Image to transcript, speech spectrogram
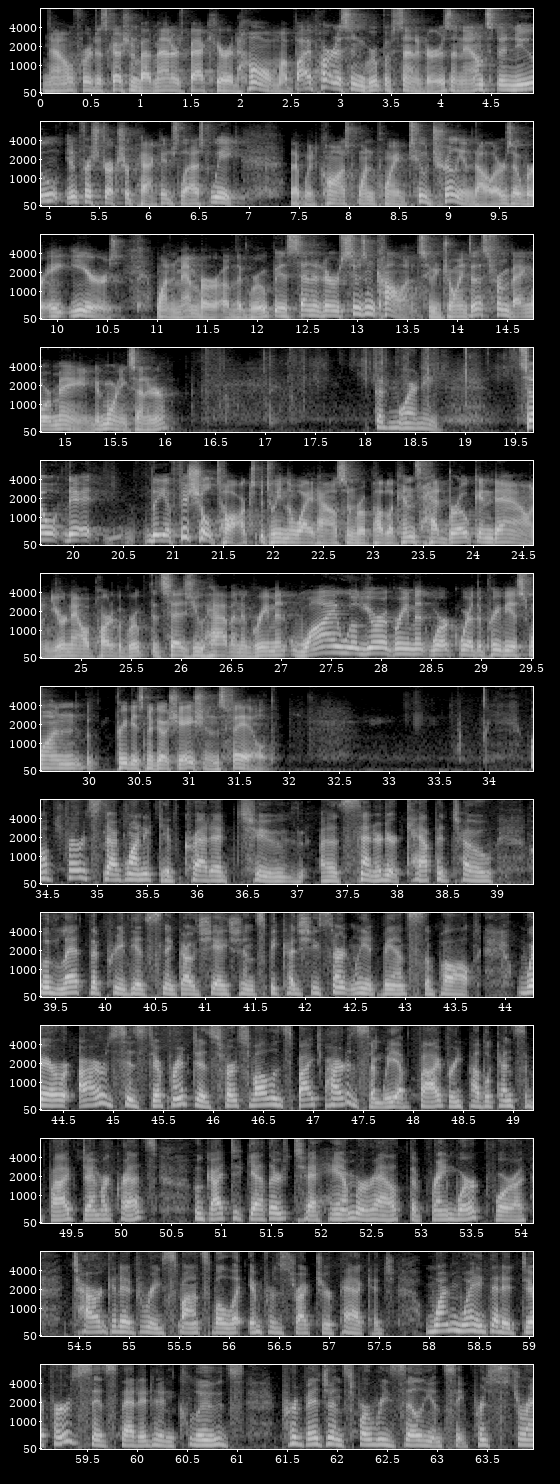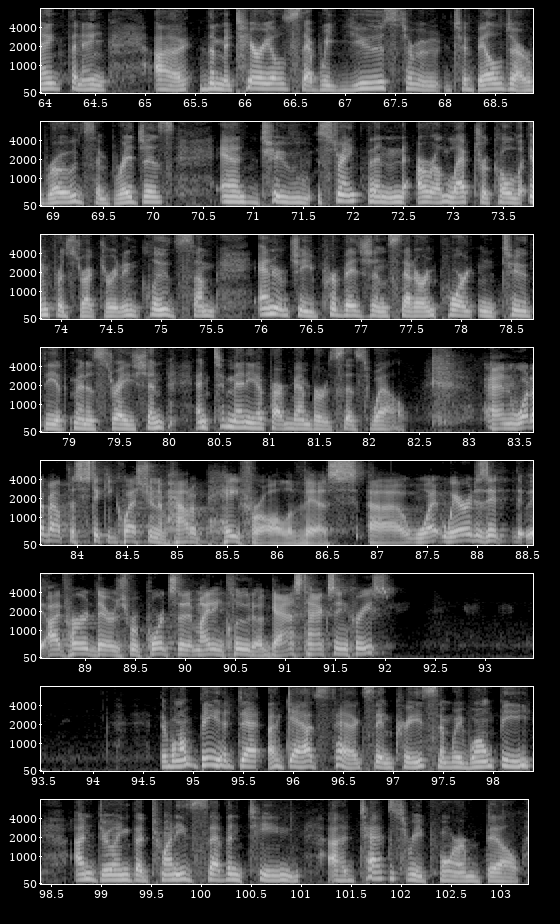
Now for a discussion about matters back here at home. A bipartisan group of senators announced a new infrastructure package last week. that would cost $1.2 trillion over eight years. One member of the group is Senator Susan Collins, who joins us from Bangor, Maine. Good morning, Senator. Good morning. So the, the, official talks between the White House and Republicans had broken down. You're now a part of a group that says you have an agreement. Why will your agreement work where the previous one, previous negotiations failed? Well, first, I want to give credit to uh, Senator Capito, who led the previous negotiations, because she certainly advanced the ball. Where ours is different is, first of all, it's bipartisan. We have five Republicans and five Democrats who got together to hammer out the framework for a targeted responsible infrastructure package. One way that it differs is that it includes provisions for resiliency, for strengthening uh, the materials that we use to, to build our roads and bridges and to strengthen our electrical infrastructure. It includes some energy provisions that are important to the administration and to many of our members as well. And what about the sticky question of how to pay for all of this? Uh, what, where does it? I've heard there's reports that it might include a gas tax increase. There won't be a, de- a gas tax increase, and we won't be undoing the 2017 uh, tax reform bill.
